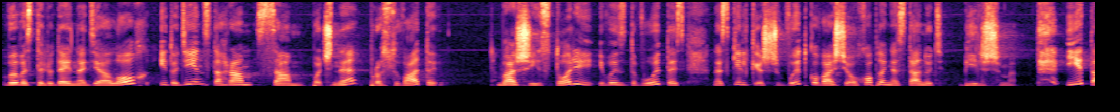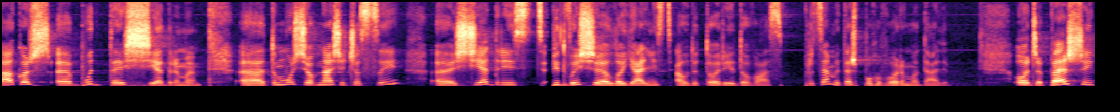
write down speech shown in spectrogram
вивести людей на діалог, і тоді Інстаграм сам почне просувати ваші історії, і ви здивуєтесь, наскільки швидко ваші охоплення стануть більшими. І також е, будьте щедрими, е, тому що в наші часи е, щедрість підвищує лояльність аудиторії до вас. Про це ми теж поговоримо далі. Отже, перший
